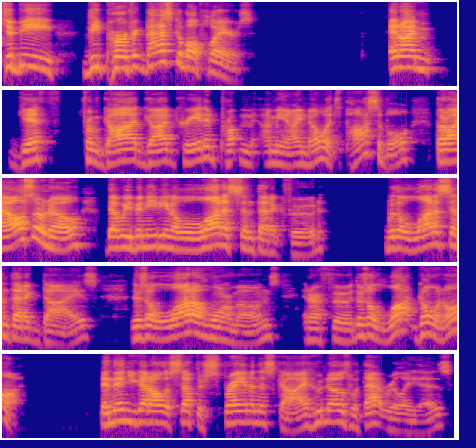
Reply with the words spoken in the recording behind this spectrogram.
to be the perfect basketball players. And I'm GIF from God, God created. I mean, I know it's possible, but I also know that we've been eating a lot of synthetic food with a lot of synthetic dyes. There's a lot of hormones in our food. There's a lot going on. And then you got all the stuff they're spraying in the sky. Who knows what that really is?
